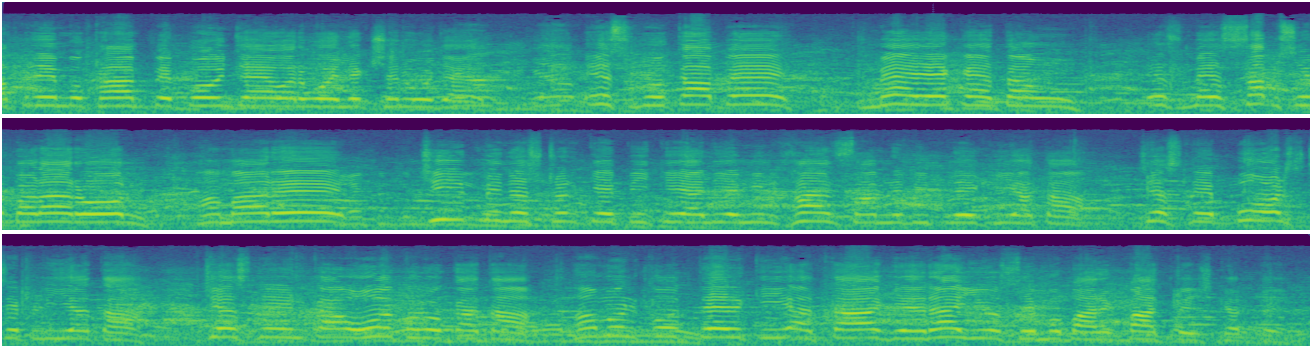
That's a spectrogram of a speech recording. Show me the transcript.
अपने मुकाम पे पहुँच जाए और वो इलेक्शन हो जाए। इस मौका पे मैं ये कहता हूँ इसमें सबसे बड़ा रोल हमारे चीफ मिनिस्टर के पी के अली अमीन खान साहब ने भी प्ले किया था, जिसने बोर्ड स्टेप लिया था, जिसने इनका ओथ रोका था। हम उनको दिल की अता गहराइयों से मुबारकबाद पेश करते हैं।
